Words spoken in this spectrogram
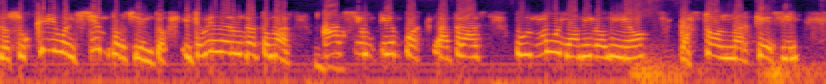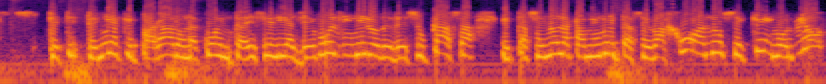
lo suscribo el 100%. Y te voy a dar un dato más. Hace un tiempo atrás, un muy amigo mío, Gastón Marquesi, que tenía que pagar una cuenta, ese día llevó el dinero desde su casa, estacionó la camioneta, se bajó a no sé qué y volvió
